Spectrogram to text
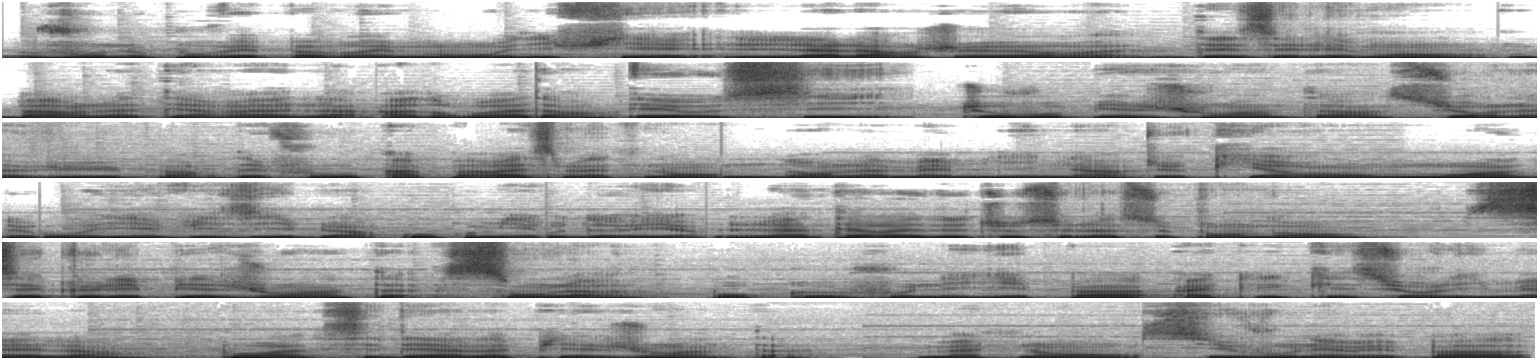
vous ne pouvez pas vraiment modifier la largeur des éléments barre latérale à droite et aussi tous vos pièces jointes sur la vue par défaut apparaissent maintenant dans la même ligne, ce qui rend moins de courrier visible au premier coup d'œil. L'intérêt de tout cela cependant, c'est que les pièces jointes sont là pour que vous n'ayez pas à cliquer sur l'email pour accéder à la pièce jointe. Maintenant, si vous n'aimez pas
